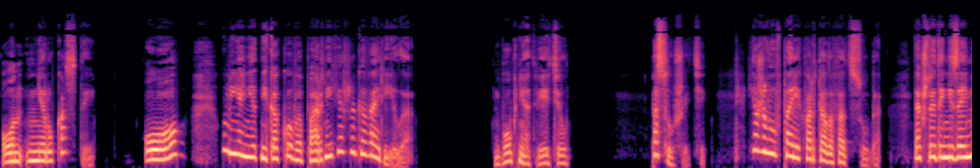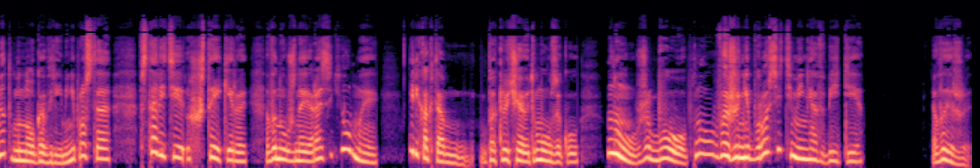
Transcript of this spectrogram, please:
Он не рукастый? О, у меня нет никакого парня, я же говорила. Боб не ответил. Послушайте, я живу в паре кварталов отсюда так что это не займет много времени. Просто вставите штекеры в нужные разъемы или как там подключают музыку. Ну же, Боб, ну вы же не бросите меня в беде. Вы же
